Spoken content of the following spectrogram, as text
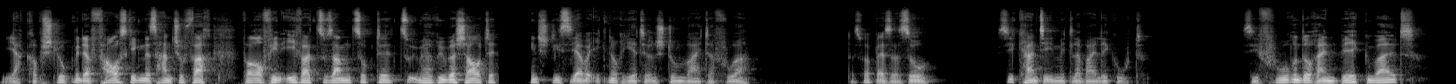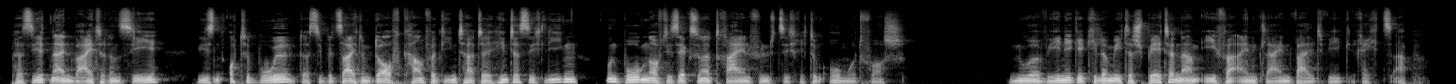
Jakob schlug mit der Faust gegen das Handschuhfach, woraufhin Eva zusammenzuckte, zu ihm herüberschaute, ihn schließlich aber ignorierte und stumm weiterfuhr. Das war besser so. Sie kannte ihn mittlerweile gut. Sie fuhren durch einen Birkenwald, passierten einen weiteren See, ließen Ottebol, das die Bezeichnung Dorf kaum verdient hatte, hinter sich liegen und bogen auf die 653 Richtung Omutforsch. Nur wenige Kilometer später nahm Eva einen kleinen Waldweg rechts ab.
